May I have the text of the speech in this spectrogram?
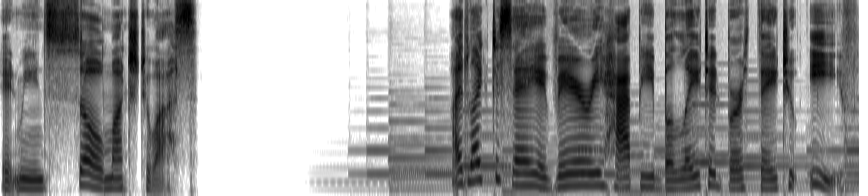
It means so much to us. I'd like to say a very happy belated birthday to Eve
